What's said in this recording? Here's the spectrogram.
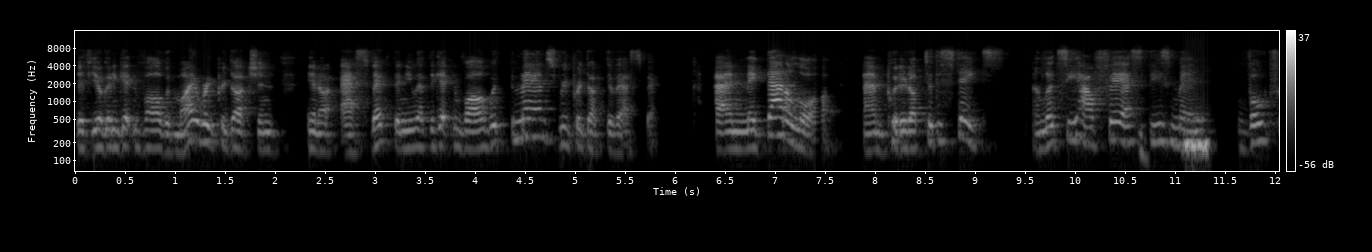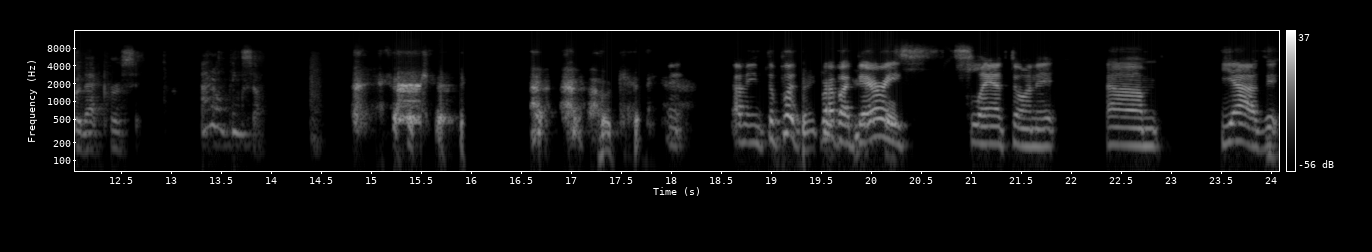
If you're going to get involved with my reproduction, you know, aspect, then you have to get involved with the man's reproductive aspect and make that a law and put it up to the states. And let's see how fast these men vote for that person. I don't think so. okay. okay. I mean, to put Thank Rabbi Barry's slant on it, um, yeah, they,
